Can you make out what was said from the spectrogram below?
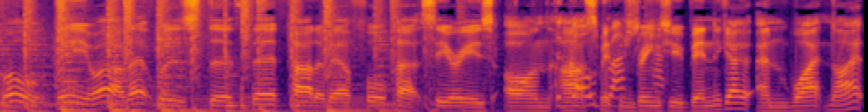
Well, there you are. That was the third part of our four part series on The Art Smitten Brings You Bendigo and White Night.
